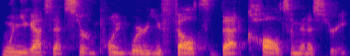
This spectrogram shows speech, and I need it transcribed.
when you got to that certain point where you felt that call to ministry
